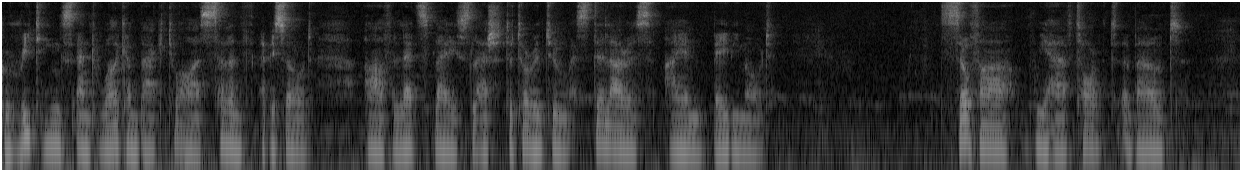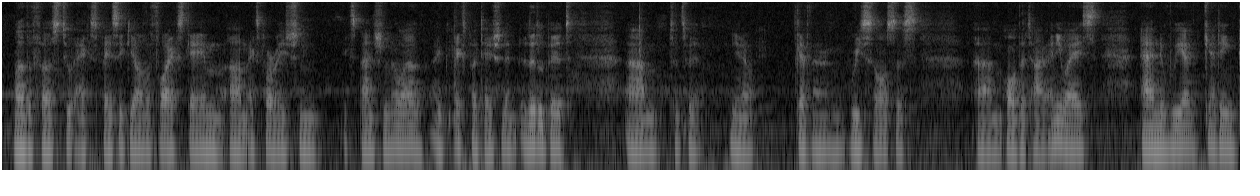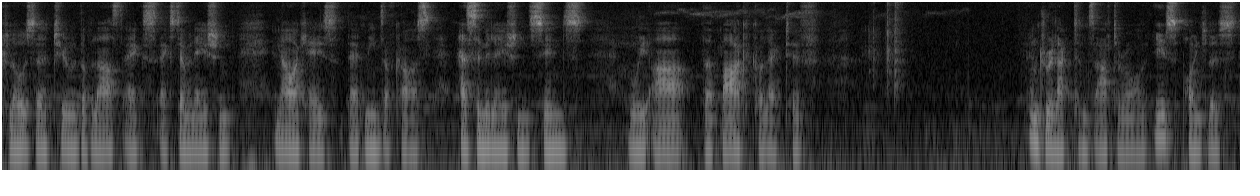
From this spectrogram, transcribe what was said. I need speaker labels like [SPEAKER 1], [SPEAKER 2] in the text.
[SPEAKER 1] Greetings and welcome back to our seventh episode of Let's Play slash Tutorial 2 Stellaris Iron Baby Mode. So far we have talked about well the first two acts basically of a 4x game, um, exploration, expansion, oh well, exploitation a little bit um, since we're you know gathering resources um, all the time anyways and we are getting closer to the last X extermination. In our case, that means, of course, assimilation, since we are the Bark Collective. And reluctance, after all, is pointless.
